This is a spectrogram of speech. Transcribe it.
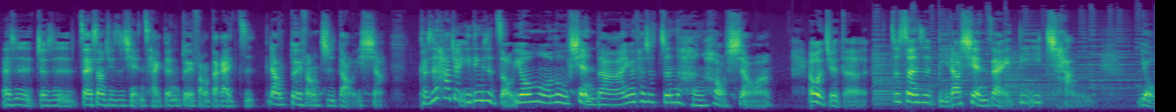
但是就是在上去之前，才跟对方大概知让对方知道一下。可是他就一定是走幽默路线的啊，因为他就真的很好笑啊。那我觉得这算是比到现在第一场有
